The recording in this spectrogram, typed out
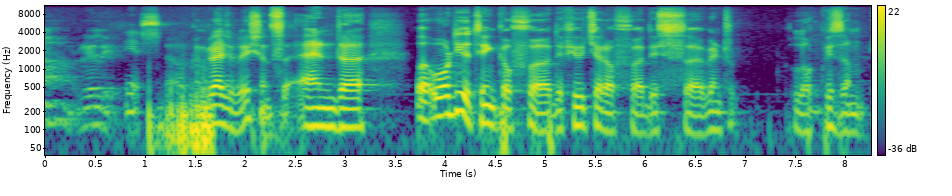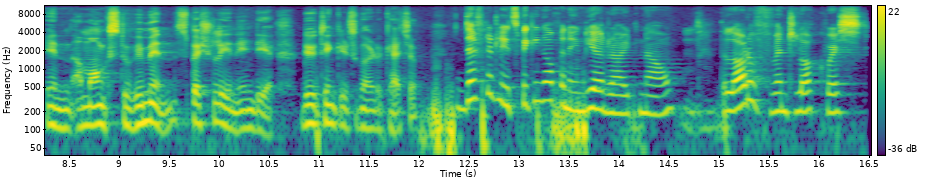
Oh, really? Yes. Oh, congratulations. And uh, what do you think of uh, the future of uh, this uh, ventriloquism in amongst women, especially in India? Do you think it's going to catch up? Definitely, it's picking up in India right now. A lot of ventriloquists.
